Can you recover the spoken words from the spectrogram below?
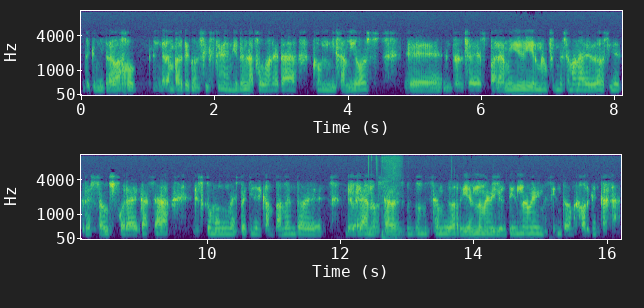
de que mi trabajo en gran parte consiste en ir en la furgoneta con mis amigos. Eh, entonces, para mí, irme un fin de semana de dos y de tres shows fuera de casa es como una especie de campamento de, de verano, ¿sabes? con mis amigos riéndome, divirtiéndome y me siento mejor que en casa.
